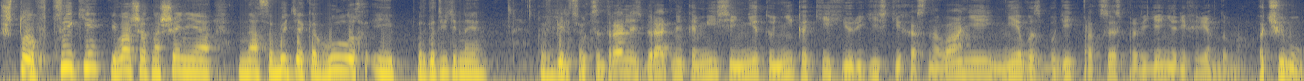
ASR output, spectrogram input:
что в ЦИКе и ваши отношения на события Кагулах и подготовительные в Бельцах. У Центральной избирательной комиссии нет никаких юридических оснований не возбудить процесс проведения референдума. Почему?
